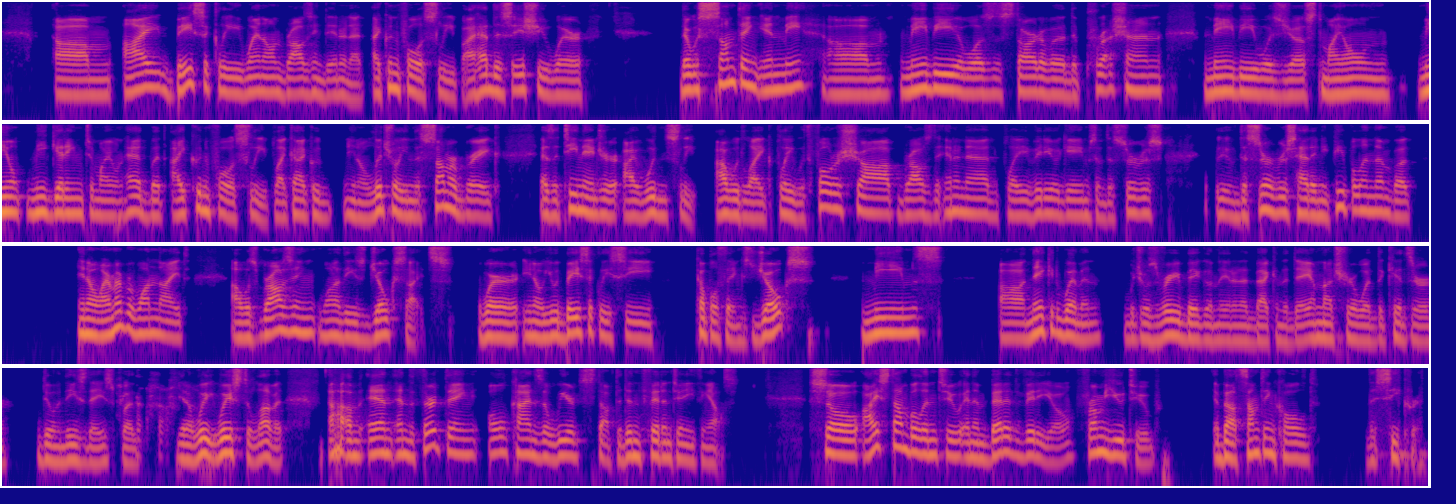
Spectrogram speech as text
Um, I basically went on browsing the internet. I couldn't fall asleep. I had this issue where there was something in me. Um, maybe it was the start of a depression. Maybe it was just my own me me getting to my own head. But I couldn't fall asleep. Like I could, you know, literally in the summer break as a teenager, I wouldn't sleep. I would like play with Photoshop, browse the internet, play video games if the service if the servers had any people in them. But you know, I remember one night I was browsing one of these joke sites where you know you would basically see couple of things. Jokes memes uh naked women which was very big on the internet back in the day. I'm not sure what the kids are doing these days but you know we, we used to love it. Um and and the third thing all kinds of weird stuff that didn't fit into anything else. So i stumble into an embedded video from youtube about something called the secret.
